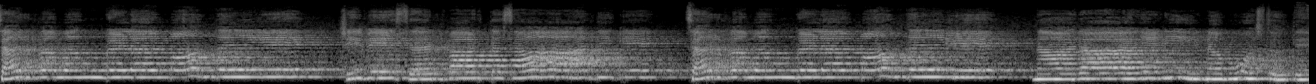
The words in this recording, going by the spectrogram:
सर्वमङ्गलमाङ्गल्ये शिवे सर्वार्थसाधिके सर्वमङ्गलमाङ्गल्ये नारायणी नमोऽस्तु ते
